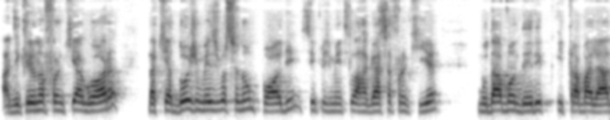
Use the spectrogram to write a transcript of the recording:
adquiriu uma franquia agora, daqui a dois meses você não pode simplesmente largar essa franquia, mudar a bandeira e, e trabalhar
